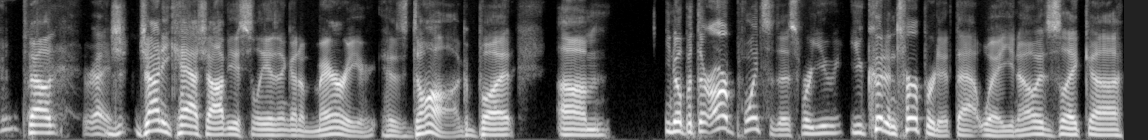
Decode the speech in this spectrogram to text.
now, Right. J- Johnny Cash obviously isn't going to marry his dog, but um, you know, but there are points of this where you you could interpret it that way. You know, it's like uh,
